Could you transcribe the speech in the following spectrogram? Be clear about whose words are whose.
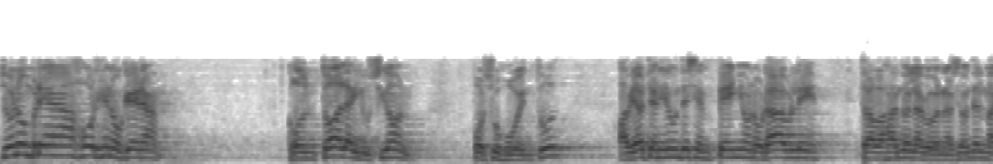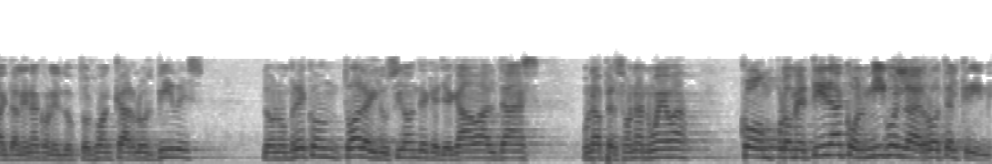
Speaker 1: Yo nombré a Jorge Noguera con toda la ilusión por su juventud. Había tenido un desempeño honorable trabajando en la gobernación del Magdalena con el doctor Juan Carlos Vives. Lo nombré con toda la ilusión de que llegaba al DAS una persona nueva, comprometida conmigo en la derrota del crimen.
